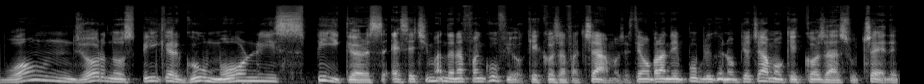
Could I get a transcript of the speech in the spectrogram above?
Buongiorno speaker, good morning speakers. E se ci mandano a fancuffio, che cosa facciamo? Se stiamo parlando in pubblico e non piacciamo, che cosa succede?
